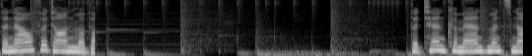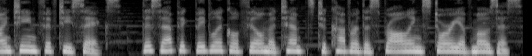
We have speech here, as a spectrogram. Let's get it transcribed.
Thanaufaton Mava The Ten Commandments 1956. This epic biblical film attempts to cover the sprawling story of Moses,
